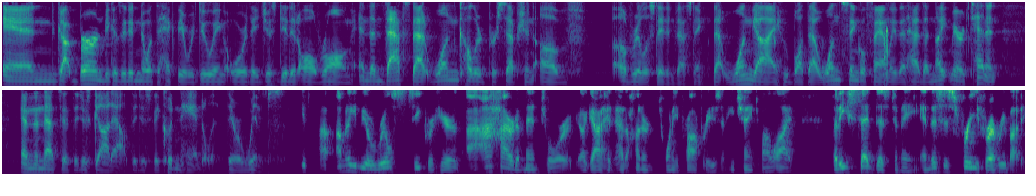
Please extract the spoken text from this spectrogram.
and got burned because they didn't know what the heck they were doing or they just did it all wrong. And then that's that one colored perception of of real estate investing. That one guy who bought that one single family that had the nightmare tenant and then that's it. They just got out. They just they couldn't handle it. They were wimps. I'm going to give you a real secret here. I hired a mentor, a guy who had 120 properties, and he changed my life. But he said this to me, and this is free for everybody.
